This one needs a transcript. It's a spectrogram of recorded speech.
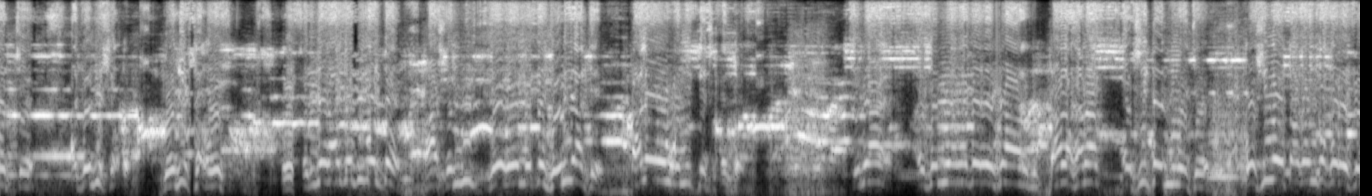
হচ্ছে আর যদি যদি সঞ্জয় রায় যদি বলতো, আর ঘোষ ওর মধ্যে জড়িয়ে আছে, তাহলে উনি কেস করতো। সেটা আমাদের এটা তালাখানা ওসিতে নিয়েছে। ওসিও তদন্ত করেছে।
